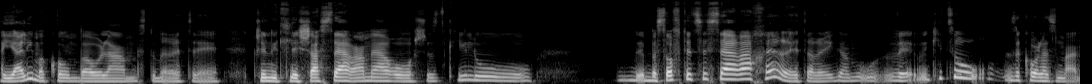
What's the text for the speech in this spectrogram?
היה לי מקום בעולם, זאת אומרת, אה, כשנתלשה שערה מהראש, אז כאילו, בסוף תצא שערה אחרת, הרי גם, ובקיצור, זה כל הזמן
